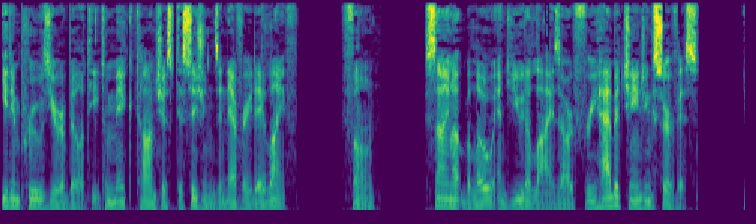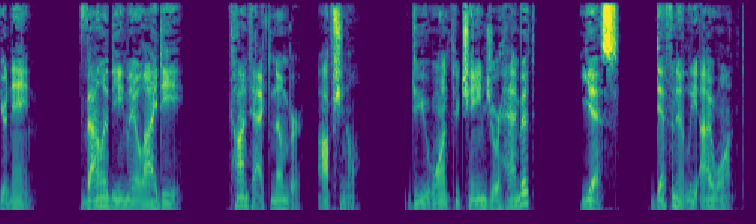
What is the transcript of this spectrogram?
it improves your ability to make conscious decisions in everyday life. Phone. Sign up below and utilize our free habit-changing service. Your name. Valid email ID. Contact number, optional. Do you want to change your habit? Yes. Definitely I want.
